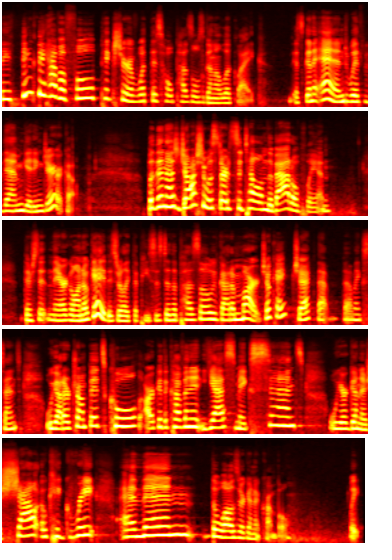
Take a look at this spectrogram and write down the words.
they think they have a full picture of what this whole puzzle is going to look like. It's going to end with them getting Jericho. But then as Joshua starts to tell them the battle plan, they're sitting there going, okay, these are like the pieces to the puzzle. We've got a march. Okay, check. That, that makes sense. We got our trumpets. Cool. Ark of the Covenant. Yes, makes sense. We are going to shout. Okay, great. And then the walls are going to crumble. Wait.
